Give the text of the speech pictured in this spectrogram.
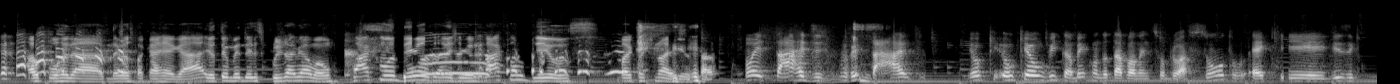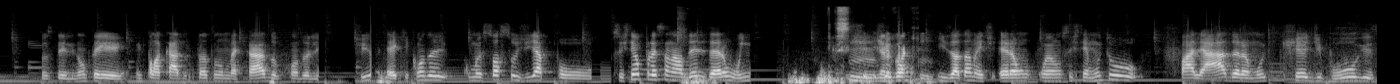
a porra da negócio pra carregar, eu tenho medo dele explodir na minha mão. Vá com Deus, LG, vá com Deus. Pode continuar aí, tá? Foi tarde, foi tarde. Eu, o que eu vi também quando eu tava lendo sobre o assunto é que dizem que dele não ter emplacado tanto no mercado quando ele é que quando ele começou a surgir a, o sistema operacional deles era o Windows. Sim, chegou, era exatamente, era um, era um sistema muito falhado, era muito cheio de bugs,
